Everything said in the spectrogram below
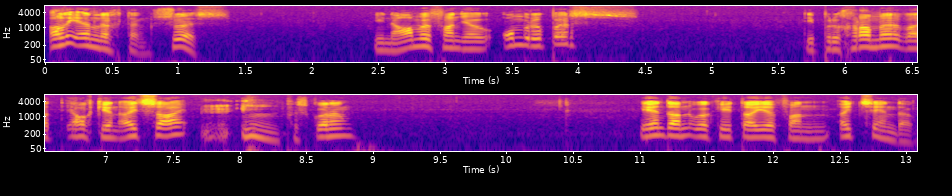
al die inlichting, soos, die name van jou omroepers, die programme wat elkeen uitsaai, verskoning, en dan ook die tye van uitsending.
